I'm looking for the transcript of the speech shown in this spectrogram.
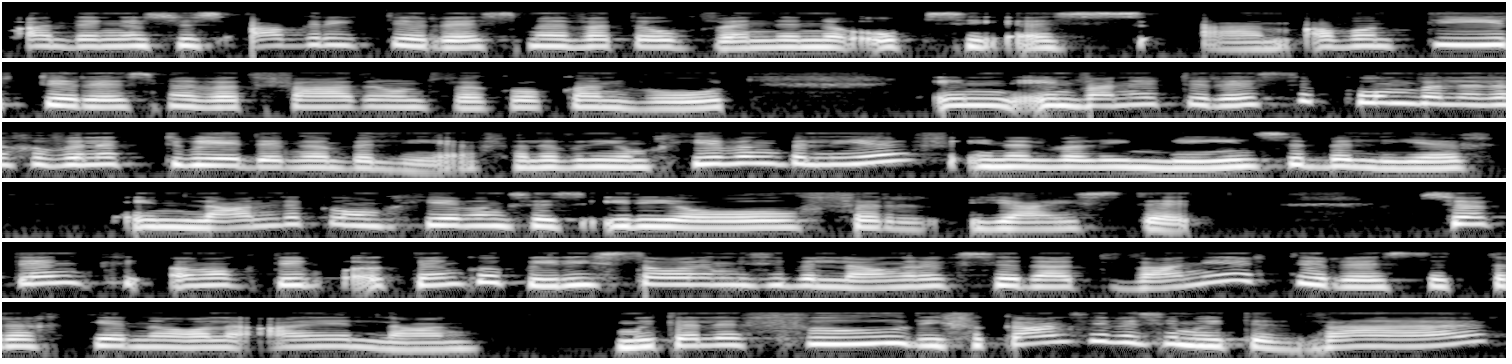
aan dinge soos agritourisme wat 'n opwindende opsie is, um avontuurtoerisme wat verder ontwikkel kan word. En en wanneer toeriste kom, wil hulle gewoonlik twee dinge beleef. Hulle wil die omgewing beleef en hulle wil die mense beleef en landelike omgewings is ideaal vir juist dit. So ek dink ek dink ek dink op hierdie stadium is dit belangrikste dat wanneer toeriste terugkeer na hulle eie land, moet hulle voel die vakansie was nie moeite werd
